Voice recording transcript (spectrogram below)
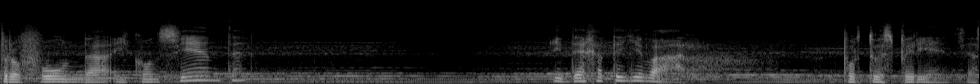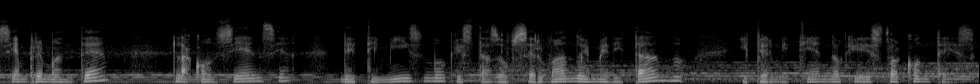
profunda y consciente y déjate llevar por tu experiencia. Siempre mantén la conciencia de ti mismo que estás observando y meditando y permitiendo que esto acontezca.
